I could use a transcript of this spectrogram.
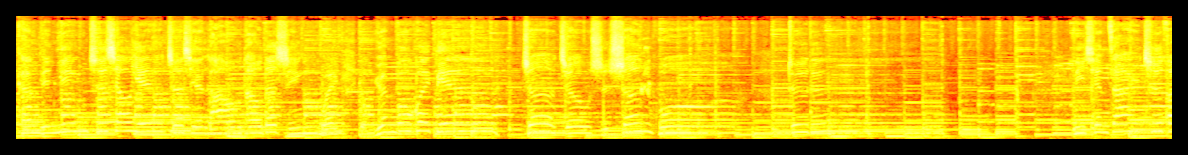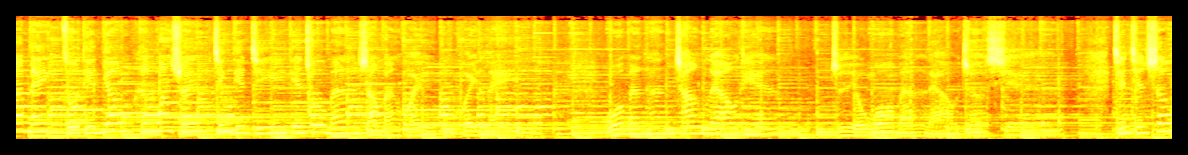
看电影、吃宵夜，这些老套的行为永远不会变，这就是生活。嘟嘟。你现在吃饭没？昨天又很晚睡，今天几点出门？上班会不会累？我们很常聊天，只有我们聊这些。牵牵手，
